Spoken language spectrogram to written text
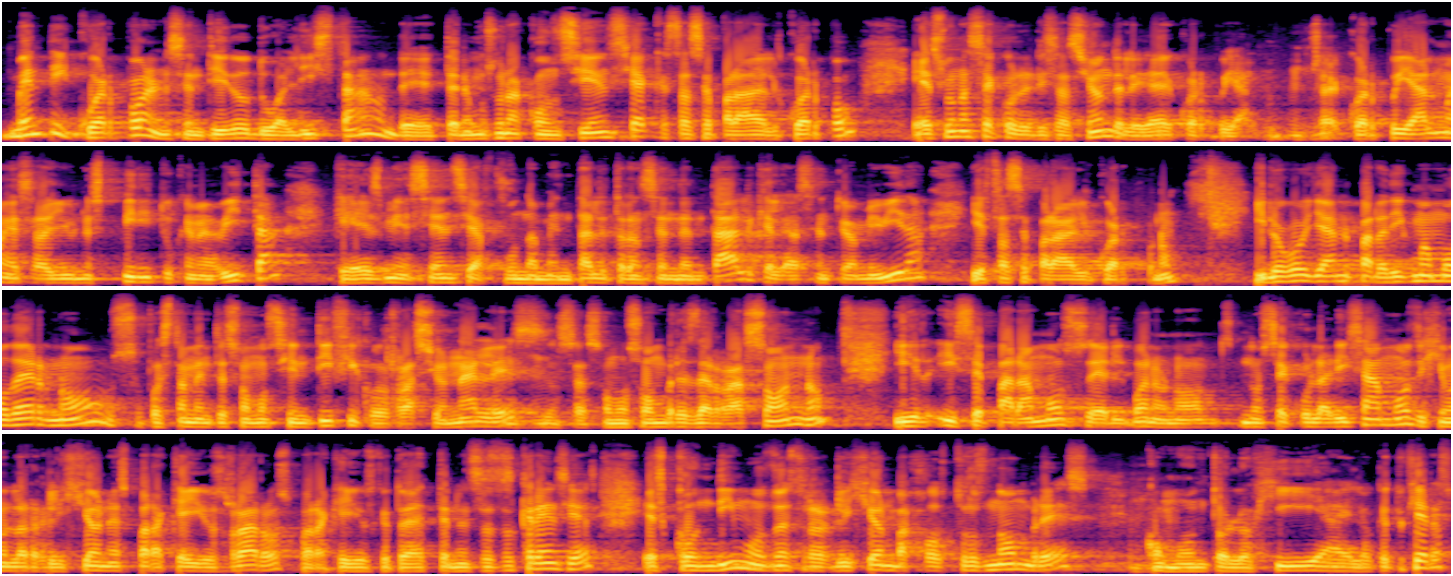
mente y cuerpo en el sentido dualista, de tenemos una conciencia que está separada del cuerpo, es una secularización de la idea de cuerpo y alma. O sea, cuerpo y alma es hay un espíritu que me habita, que es mi esencia fundamental y trascendental, que le ha sentido a mi vida y está separada del cuerpo, ¿no? Y luego ya en el paradigma moderno, supuestamente somos científicos racionales, o sea, somos hombres de razón, ¿no? Y, separamos el, bueno, no, nos secularizamos, dijimos las religiones para aquellos raros, para aquellos que todavía tienen esas creencias, escondimos nuestra religión bajo otros nombres, como ontología y lo que tú quieras,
